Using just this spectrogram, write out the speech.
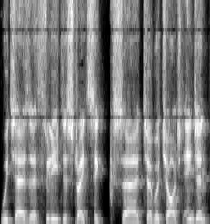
which has a three liter straight six uh, turbocharged engine.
